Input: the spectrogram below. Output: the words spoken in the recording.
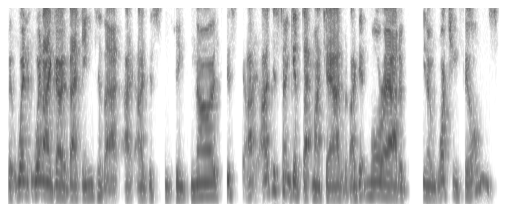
But when when I go back into that, I, I just think no, it's just I, I just don't get that much out of it. I get more out of you know watching films,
